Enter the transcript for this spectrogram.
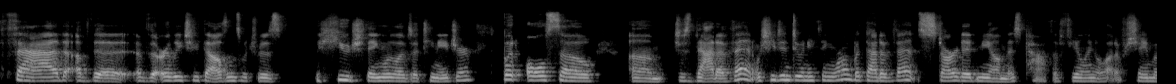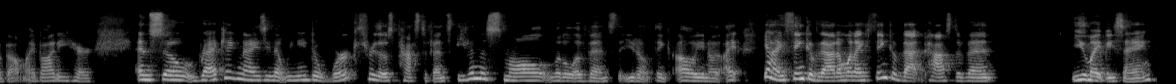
fad of the of the early 2000s, which was a huge thing when I was a teenager, but also um, just that event, which he didn't do anything wrong, but that event started me on this path of feeling a lot of shame about my body hair. And so recognizing that we need to work through those past events, even the small little events that you don't think, oh, you know, I, yeah, I think of that. And when I think of that past event, you might be saying,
